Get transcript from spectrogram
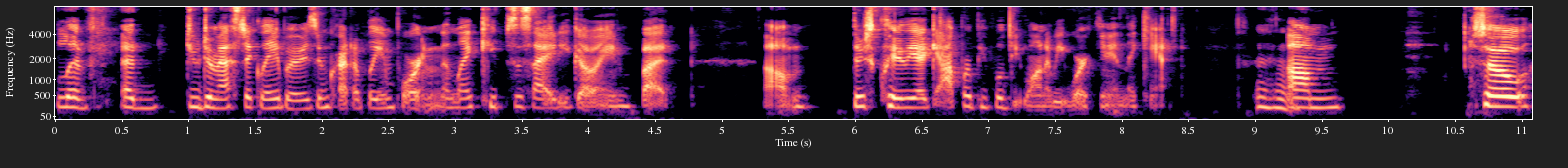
live and do domestic labor is incredibly important and like keep society going. But um, there's clearly a gap where people do want to be working and they can't. Mhm. Um, so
